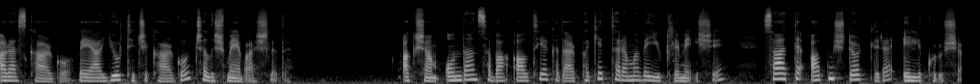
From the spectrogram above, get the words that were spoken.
Aras Kargo veya Yurtiçi Kargo çalışmaya başladı. Akşam 10'dan sabah 6'ya kadar paket tarama ve yükleme işi, saatte 64 lira 50 kuruşa.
